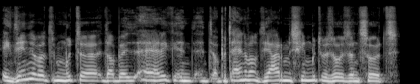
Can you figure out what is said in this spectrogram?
ik denk dat we het moeten, dat we eigenlijk in, op het einde van het jaar misschien moeten we zo eens een soort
